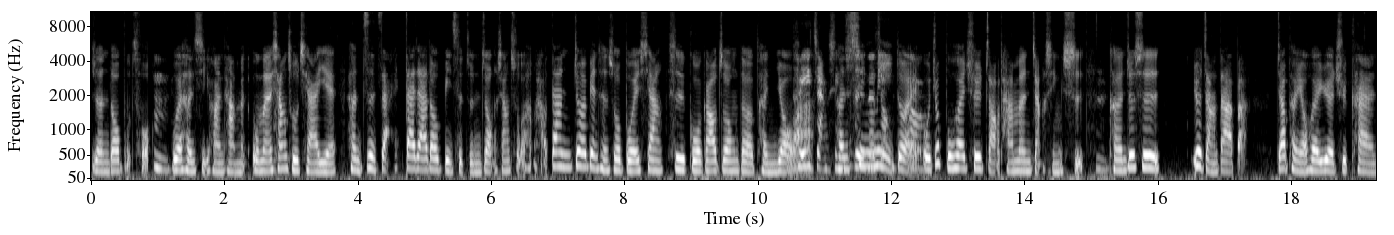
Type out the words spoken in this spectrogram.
人都不错，嗯，我也很喜欢他们，我们相处起来也很自在，大家都彼此尊重，相处的很好。但就会变成说，不会像是国高中的朋友啊，可以讲心事，很亲密。对我就不会去找他们讲心事，嗯，可能就是越长大吧。交朋友会越去看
